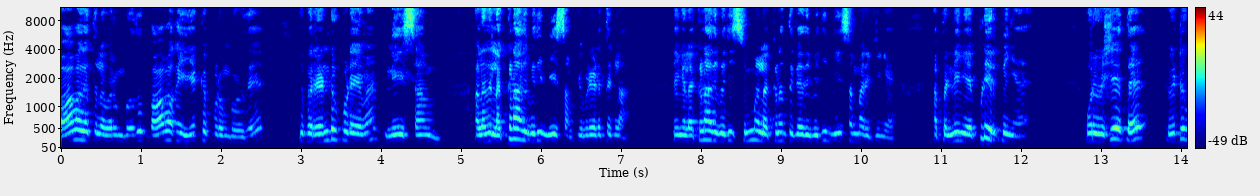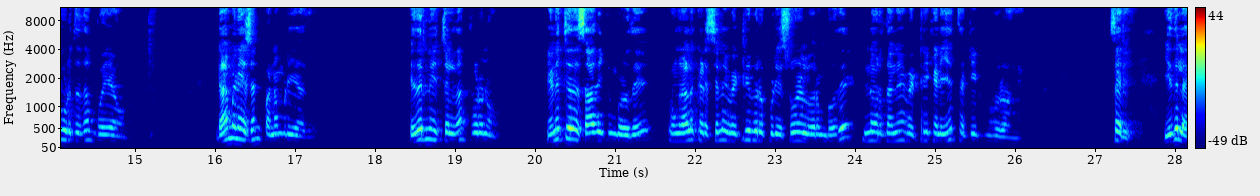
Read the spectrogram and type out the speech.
பாவகத்தில் வரும்போது பாவகம் இயக்கப்படும் பொழுது இப்போ ரெண்டு கூடையவன் நீசம் அல்லது லக்னாதிபதி நீசம். இப்படி எடுத்துக்கலாம். நீங்கள் லக்னாதிபதி சிம்ம லக்னத்துக்கு அதிபதி நீசமாக இருக்கீங்க. அப்போ நீங்கள் எப்படி இருப்பீங்க? ஒரு விஷயத்தை விட்டு கொடுத்து தான் போய் ஆகணும். டாமினேஷன் பண்ண முடியாது. எதிர்நீச்சல் தான் போடணும். நினைச்சதை சாதிக்கும் பொழுது உங்களால் கடைசியில் வெற்றி பெறக்கூடிய சூழல் வரும்போது இன்னொருத்தங்க வெற்றி கனியை தட்டிட்டு போயிடுவாங்க சரி இதில்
